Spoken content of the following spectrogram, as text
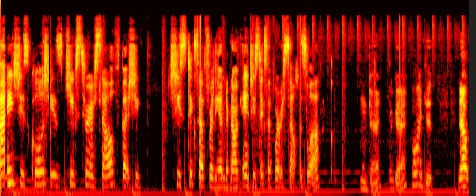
nice, she's cool, she's keeps to herself, but she she sticks up for the underdog and she sticks up for herself as well. Okay, okay, I like it. Now,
